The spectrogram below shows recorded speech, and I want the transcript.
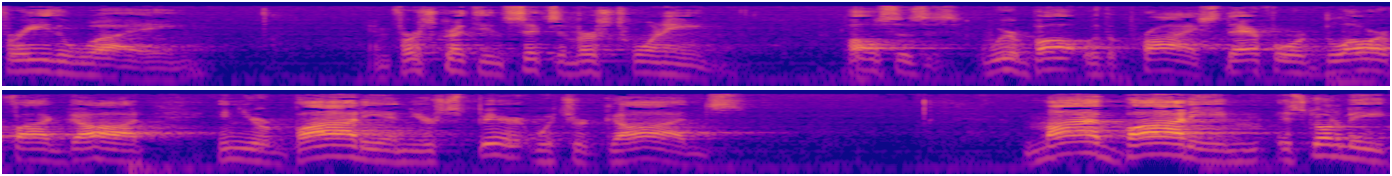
For either way, in 1 Corinthians 6 and verse 20, Paul says, We're bought with a price. Therefore, glorify God in your body and your spirit, which are God's. My body is going to be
